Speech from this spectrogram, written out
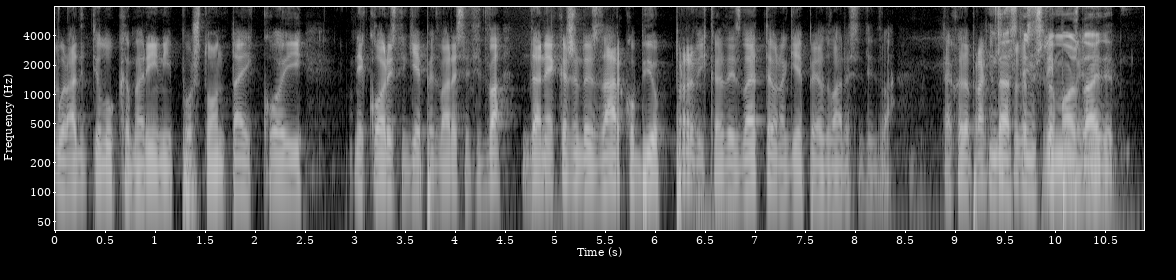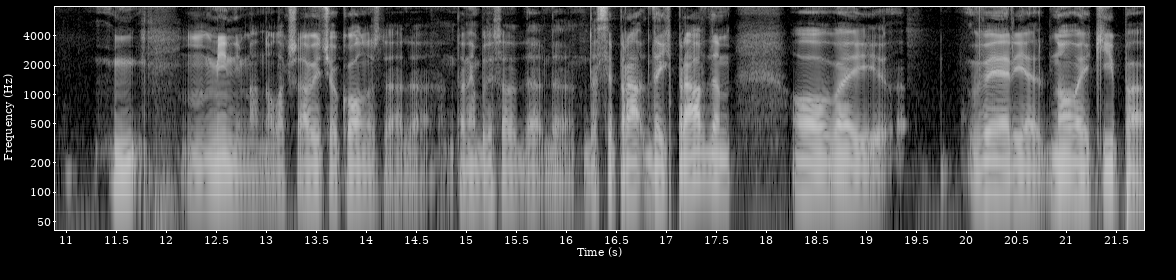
uraditi Luka Marini, pošto on taj koji ne koristi GP22, da ne kažem da je Zarko bio prvi kada je izleteo na GP22. Tako da praktično Da, su s ga tim svi što možda, pobedili. ajde, minimalno olakšavajuća okolnost da, da, da ne bude sada da, da, da, se pra, da ih pravdam ovaj Ver je nova ekipa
